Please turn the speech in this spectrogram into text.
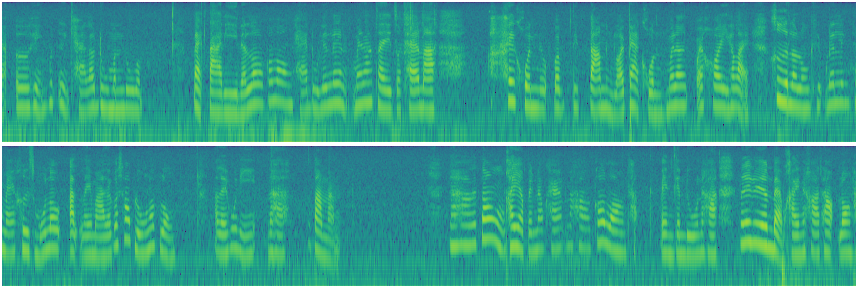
อะเออเห็นคนอื่นแคสแล้วดูมันดูแบบแปลกตาดีแล้วเราก็ลองแคสดูเล่นๆ ไม่ตั้งใจจะแคสมา ให้คนแบบติดตาม108คนไม่ได้ไม่ค่อยเท่าไหร่ คือเราลงคลิปเล่นๆใช่ไหมคือ สมมุติเราอัดอะไรมาแล้วก็ชอบลงรอบลง อะไรพวกนี้นะคะก็ตามนั้นนะคะต้องใครอยากเป็นนักแคสนะคะ ก็ลองเป็นกันดูนะคะ ไม่ได้เรียนแบบใครนะคะ ลองท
